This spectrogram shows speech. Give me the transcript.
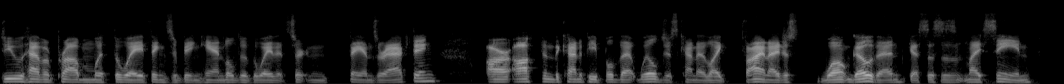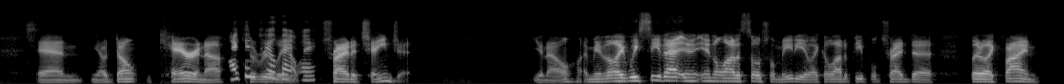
do have a problem with the way things are being handled or the way that certain fans are acting are often the kind of people that will just kind of like fine i just won't go then. Guess this isn't my scene. And you know don't care enough I can to feel really that way. try to change it. You know? I mean like we see that in, in a lot of social media. Like a lot of people tried to they're like fine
